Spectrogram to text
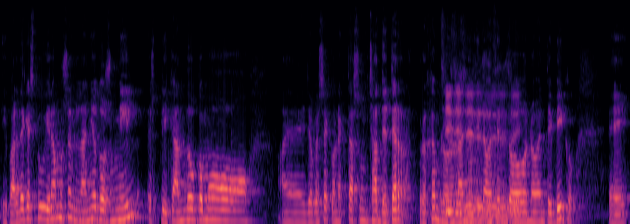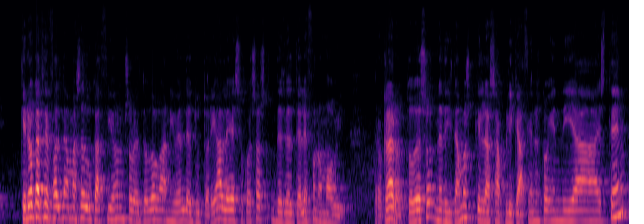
Y parece que estuviéramos en el año 2000 explicando cómo eh, yo qué sé, conectarse un chat de Terra, por ejemplo, sí, en el sí, año sí, 1990 y pico. Eh, creo que hace falta más educación, sobre todo a nivel de tutoriales o cosas desde el teléfono móvil. Pero claro, todo eso necesitamos que las aplicaciones que hoy en día estén,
